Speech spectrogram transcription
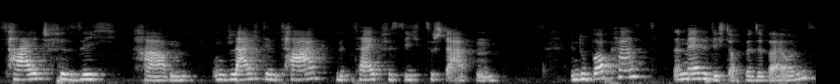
Zeit für sich haben und gleich den Tag mit Zeit für sich zu starten. Wenn du Bock hast, dann melde dich doch bitte bei uns.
